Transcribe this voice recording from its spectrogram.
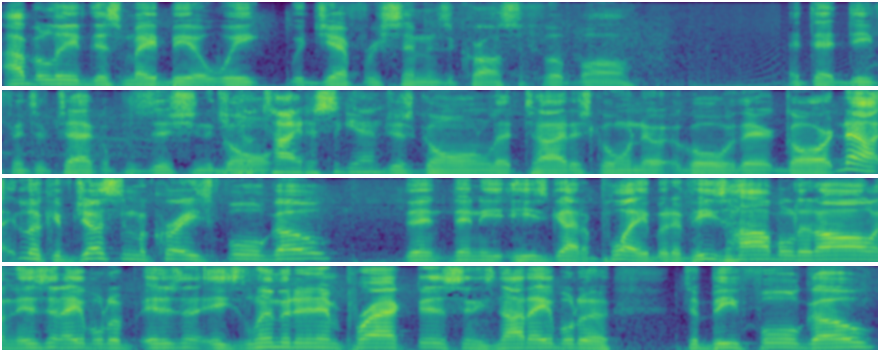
I believe this may be a week with Jeffrey Simmons across the football at that defensive tackle position to You go go on- Tytus again? Just go on, let Tytus go in there, go over there at guard. Now, look, if Justin McCray's full go, then then he, he's got to play. But if he's hobbled at all and isn't able to, isn't he's limited in practice and he's not able to to be full go,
